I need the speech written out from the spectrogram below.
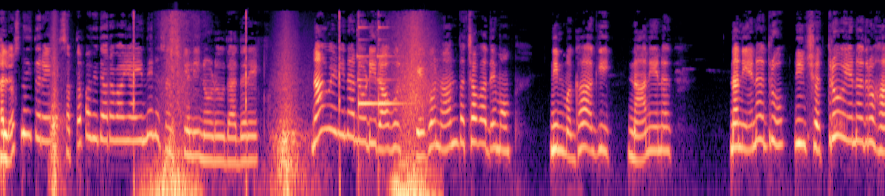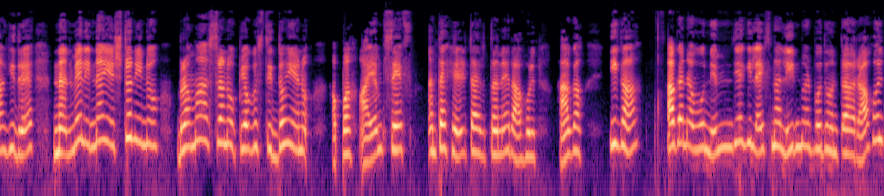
ಹಲೋ ಸ್ನೇಹಿತರೆ ಸಪ್ತಪದಿ ಧಾರಾವಾಹಿಯ ಇಂದಿನ ಸಂಚಿಕೆಯಲ್ಲಿ ನೋಡುವುದಾದರೆ ನಾವೇಳಿನ ನೋಡಿ ರಾಹುಲ್, ಹೇಗೋ ನಾನ್ ಬಚಾವಾದೆ ಮಾಮ್. ನಿನ್ ಮಗ ಆಗಿ ನಾನೇನ ನಾನು ಏನಾದರೂ ನಿನ್ ಶತ್ರು ಏನಾದರೂ ಆಗಿದ್ರೆ ನನ್ನ ಮೇಲೆ ಇನ್ನ ಎಷ್ಟು ನೀನು ಬ್ರಹ್ಮಾಸ್ತ್ರನ ಉಪಯೋಗಿಸ್ತಿದ್ದೋ ಏನೋ. ಅಪ್ಪ ಐ ಆಮ್ ಸೇಫ್ ಅಂತ ಹೇಳ್ತಾ ಇರ್ತಾನೆ ರಾಹುಲ್. ಆಗ, ಈಗ ಆಗ ನಾವು ನೆಮ್ಮದಿಯಾಗಿ ಲೈಫ್ನ ಲೀಡ್ ಮಾಡ್ಬೋದು ಅಂತ ರಾಹುಲ್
